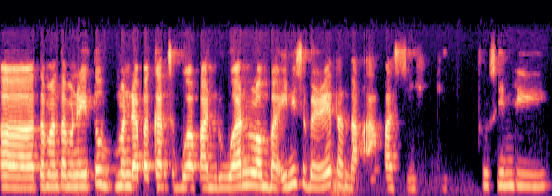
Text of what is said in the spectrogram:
uh, teman-teman itu mendapatkan sebuah panduan lomba ini sebenarnya tentang apa sih gitu Cindy.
